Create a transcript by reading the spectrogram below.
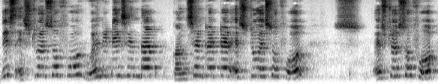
this H2SO4 when it is in that concentrated H2SO4 H2SO4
